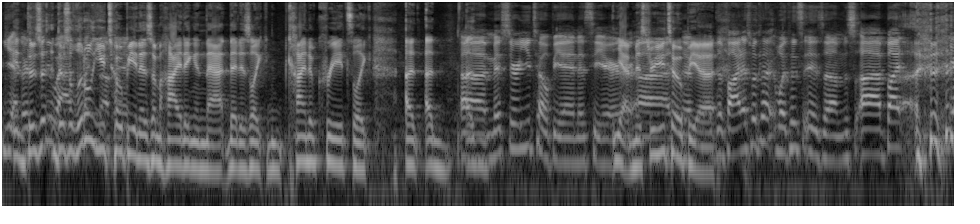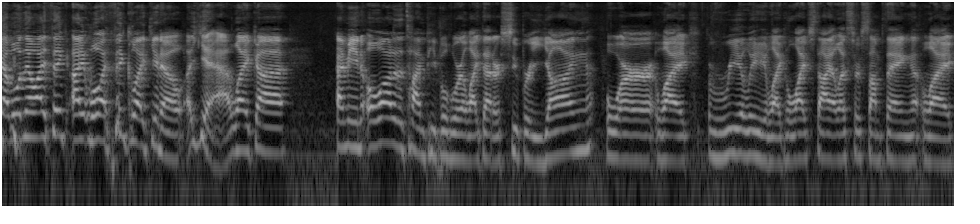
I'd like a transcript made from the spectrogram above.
yeah it- there's two a, there's a little utopianism hiding in that that is like kind of creates like a, a, a Uh, Mr. Utopian is here. Yeah, Mr. uh, Utopia. To divide us with with his isms. Uh, but yeah, well, no, I think I well, I think like you know, uh, yeah, like uh, I mean, a lot of the time, people who are like that are super young or like really like lifestyleists or something. Like,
